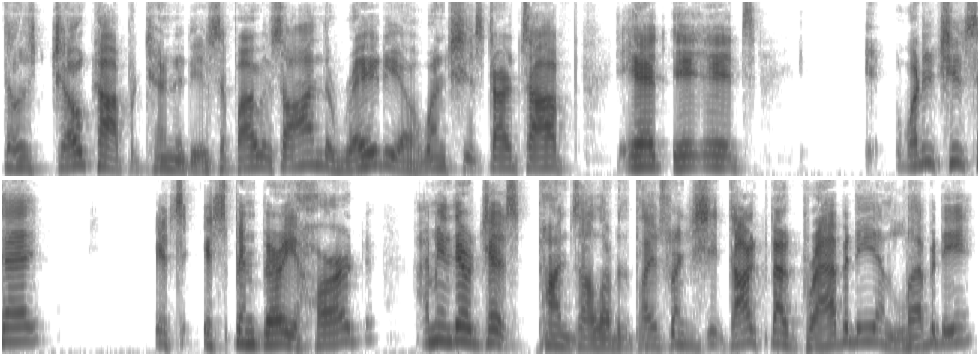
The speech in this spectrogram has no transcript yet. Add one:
those joke opportunities? If I was on the radio when she starts off, it, it it's it, what did she say? It's it's been very hard I mean, there are just puns all over the place. When she talked about gravity and levity,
